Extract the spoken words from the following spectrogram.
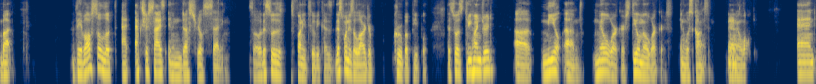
but they've also looked at exercise in industrial setting. So this was funny too because this one is a larger group of people. This was 300 uh, meal um, mill workers steel mill workers in wisconsin yeah. in milwaukee. And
